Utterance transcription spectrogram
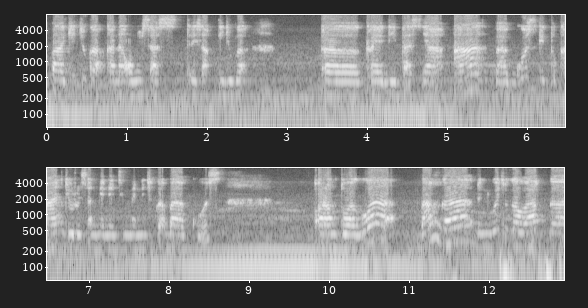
apalagi juga karena Universitas Trisakti juga eh, kreditasnya A bagus gitu kan jurusan manajemennya juga bagus orang tua gue bangga dan gue juga bangga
